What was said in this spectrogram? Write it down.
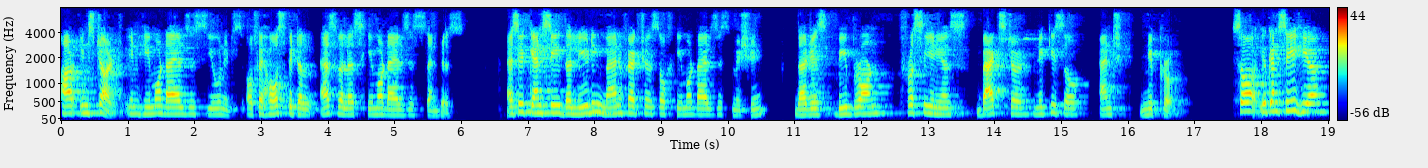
are installed in hemodialysis units of a hospital as well as hemodialysis centers. As you can see, the leading manufacturers of hemodialysis machine, that is B-Braun, Fresenius, Baxter, Nikkiso, and Nipro. So you can see here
